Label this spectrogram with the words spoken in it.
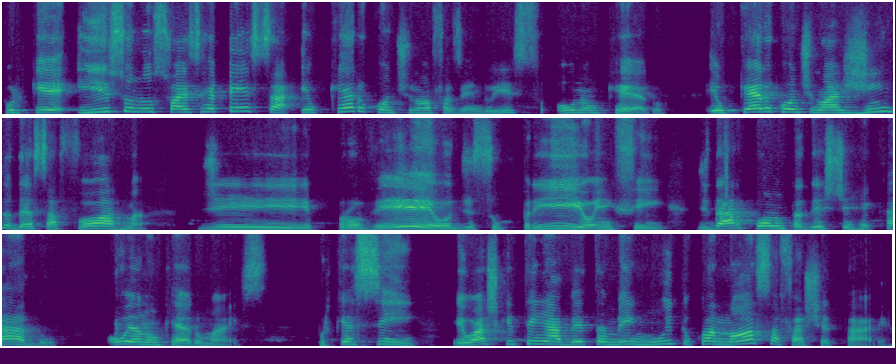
porque isso nos faz repensar: eu quero continuar fazendo isso ou não quero? Eu quero continuar agindo dessa forma de prover ou de suprir, ou enfim, de dar conta deste recado, ou eu não quero mais? Porque assim, eu acho que tem a ver também muito com a nossa faixa etária.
